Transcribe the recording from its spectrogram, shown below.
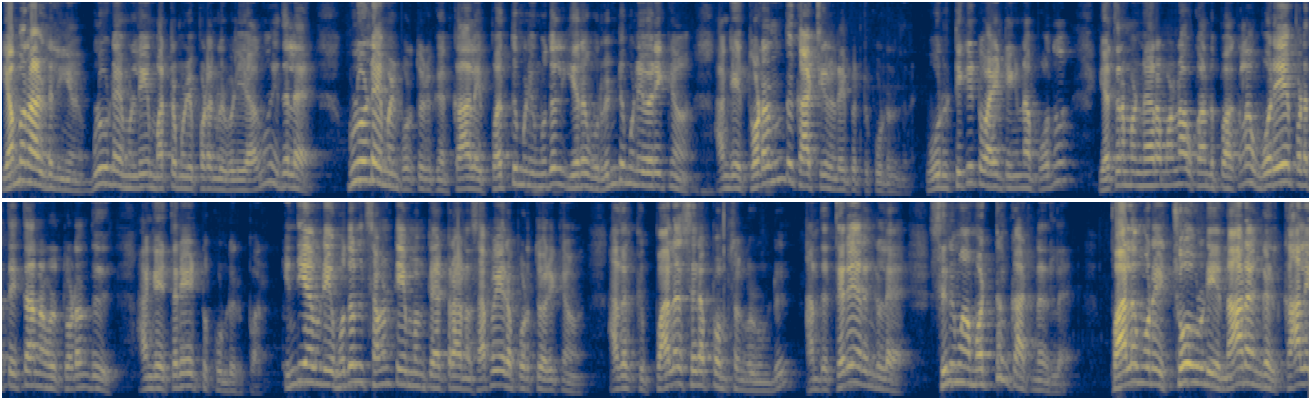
எமரால்டுலேயும் ப்ளூ டைமண்ட்லேயும் மற்ற மொழி படங்கள் வெளியாகும். இதில் ப்ளூ டைமண்ட் பொறுத்த வரைக்கும் காலை பத்து மணி முதல் இரவு ரெண்டு மணி வரைக்கும் அங்கே தொடர்ந்து காட்சிகள் நடைபெற்று கொண்டிருந்தன ஒரு டிக்கெட் வாங்கிட்டீங்கன்னா போதும். எத்தனை மணி நேரமானால் உட்காந்து பார்க்கலாம். ஒரே படத்தை தான் அவர் தொடர்ந்து அங்கே திரையிட்டு கொண்டிருப்பார். இந்தியாவுடைய முதல் செவன்டி எம்எம் தேட்டரான சபையரை பொறுத்த வரைக்கும் அதற்கு பல சிறப்பம்சங்கள் உண்டு. அந்த திரையரங்கில் சினிமா மட்டும் காட்டினதில்லை. பல முறை ஷோவுடைய நாடகங்கள் காலை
